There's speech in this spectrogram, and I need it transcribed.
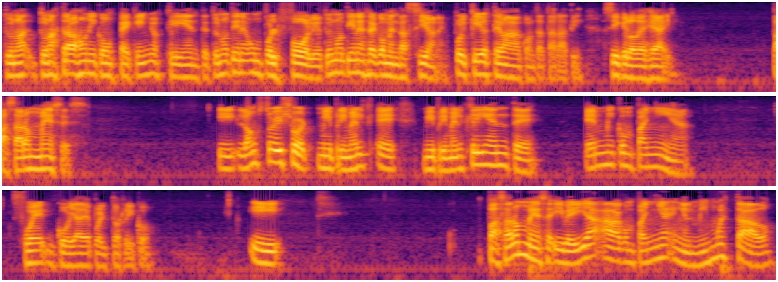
tú no, tú no has trabajado ni con pequeños clientes, tú no tienes un portfolio, tú no tienes recomendaciones, ¿por qué ellos te van a contratar a ti? Así que lo dejé ahí. Pasaron meses. Y long story short, mi primer, eh, mi primer cliente en mi compañía fue Goya de Puerto Rico. Y pasaron meses y veía a la compañía en el mismo estado.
